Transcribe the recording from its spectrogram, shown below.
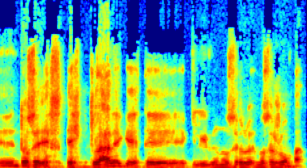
Eh, entonces es, clave que este equilibrio no se, no se rompa.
